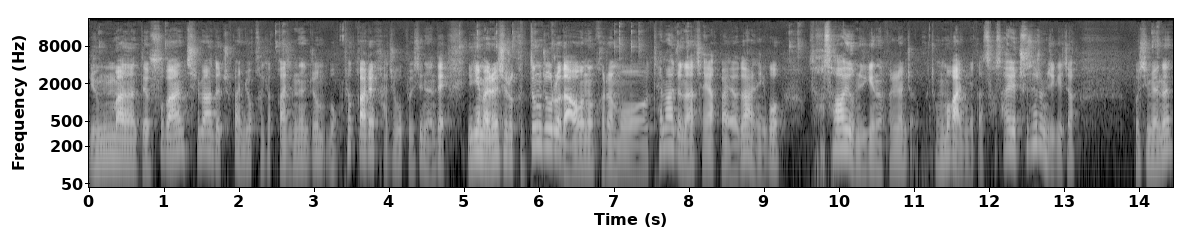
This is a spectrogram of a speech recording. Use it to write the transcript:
6만 원대 후반, 7만 원대 초반 요 가격까지는 좀 목표가를 가지고 볼 수 있는데 이게 막 이런 식으로 급등적으로 나오는 그런 뭐 테마주나 제약 바이오도 아니고 서서히 움직이는 관련 종- 종목 아닙니까? 서서히 추세로 움직이죠. 보시면은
